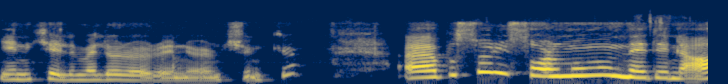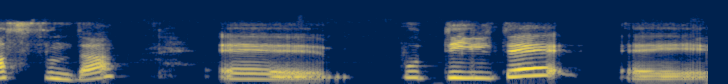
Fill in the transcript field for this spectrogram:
Yeni kelimeler öğreniyorum çünkü. E, bu soruyu sormamın nedeni aslında e, bu dilde e,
